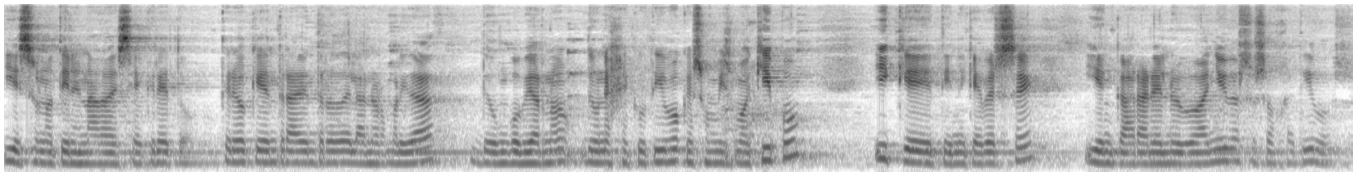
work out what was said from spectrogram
y eso no tiene nada de secreto. Creo que entra dentro de la normalidad de un gobierno, de un ejecutivo que es un mismo equipo y que tiene que verse y encarar el nuevo año y ver sus objetivos.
